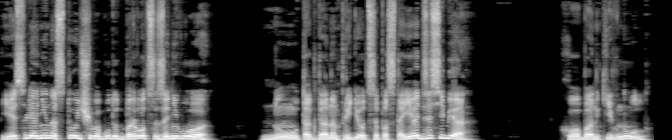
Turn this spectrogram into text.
Если они настойчиво будут бороться за него, ну, тогда нам придется постоять за себя. Хобан кивнул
